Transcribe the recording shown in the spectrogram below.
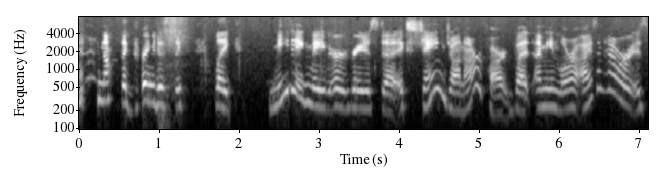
not the greatest, like meeting, maybe or greatest uh, exchange on our part, but I mean, Laura Eisenhower is,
